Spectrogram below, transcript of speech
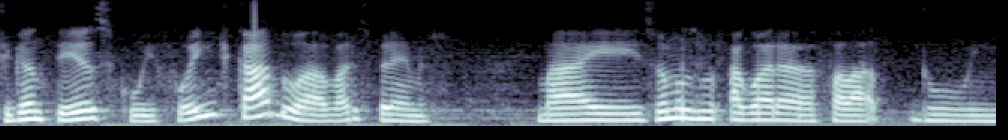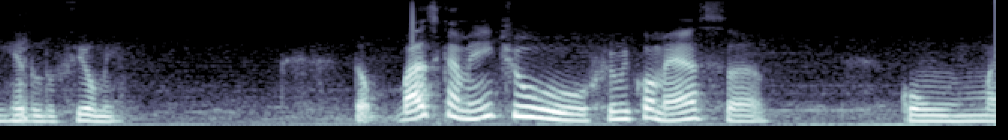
gigantesco e foi indicado a vários prêmios. Mas vamos agora falar do enredo do filme. Então, basicamente o filme começa com, uma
